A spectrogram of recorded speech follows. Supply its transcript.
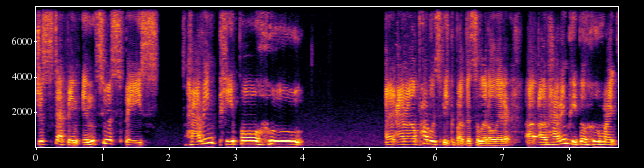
just stepping into a space, having people who and, and, I'll probably speak about this a little later, uh, of having people who might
